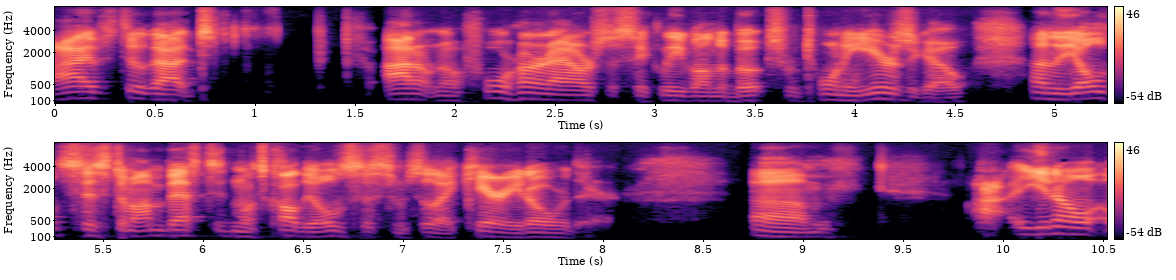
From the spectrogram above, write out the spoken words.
I've still got, I don't know, 400 hours of sick leave on the books from 20 years ago. Under the old system, I'm vested in what's called the old system, so they carry it over there. Um, I, you know,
